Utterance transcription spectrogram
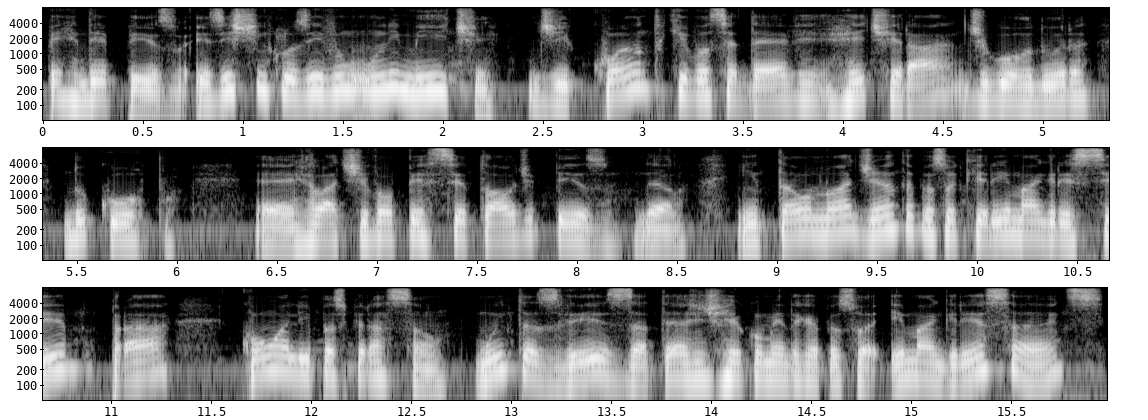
perder peso. Existe, inclusive, um limite de quanto que você deve retirar de gordura do corpo é, relativo ao percentual de peso dela. Então não adianta a pessoa querer emagrecer para com a lipoaspiração. Muitas vezes até a gente recomenda que a pessoa emagreça antes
